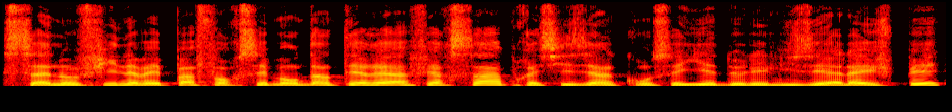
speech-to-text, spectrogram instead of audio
Sanofi n'avait pas forcément d'intérêt à faire ça, précisait un conseiller de l'Élysée à l'AFP,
